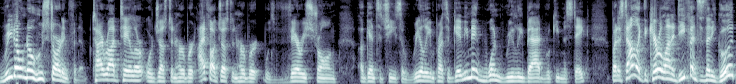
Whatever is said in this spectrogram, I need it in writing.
We don't know who's starting for them, Tyrod Taylor or Justin Herbert. I thought Justin Herbert was very strong against the Chiefs, a really impressive game. He made one really bad rookie mistake, but it's not like the Carolina defense is any good.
